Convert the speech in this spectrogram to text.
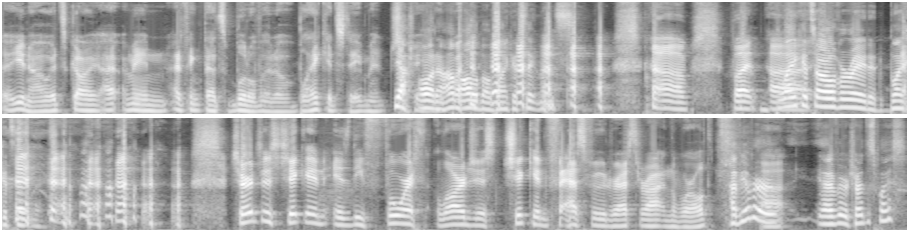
uh, you know, it's going. I, I mean, I think that's a little bit of a blanket statement. Yeah. Oh no, I'm all about blanket statements. um, but uh, Blankets are overrated. Blanket statements. Church's Chicken is the fourth largest chicken fast food restaurant in the world. Have you ever Uh, have you ever tried this place?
